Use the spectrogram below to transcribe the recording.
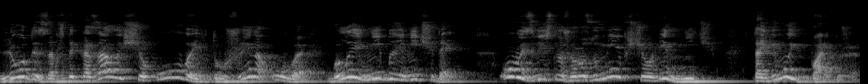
Люди завжди казали, що Уве й дружина Уве були ніби ніч і день. Уве, звісно ж, розумів, що він ніч, та йому й байдуже.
